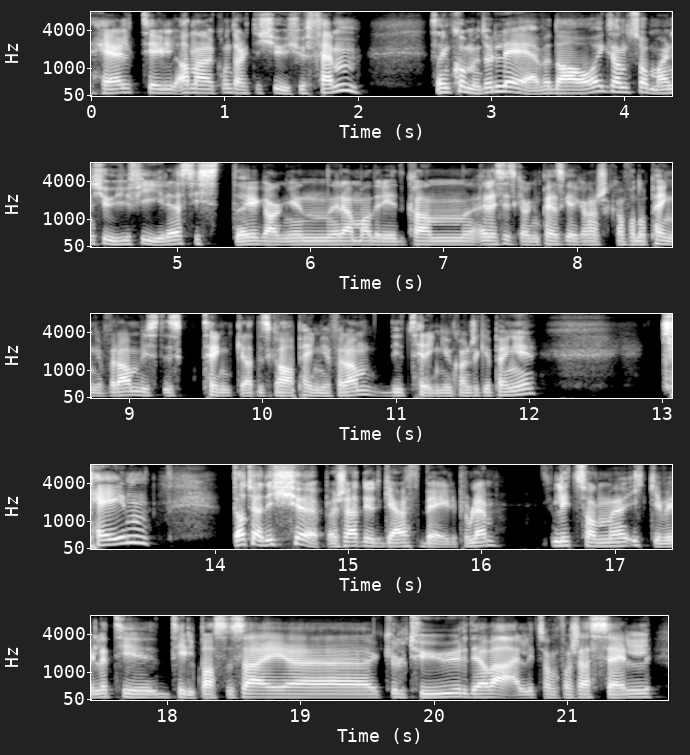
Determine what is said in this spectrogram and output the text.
Helt til Han har kontrakt til 2025. Så den kommer til å leve da òg. Sommeren 2024, siste gangen Real Madrid kan Eller siste gang PSG kanskje kan få noe penger for ham, hvis de tenker at de skal ha penger for ham. De trenger jo kanskje ikke penger. Kane Da tror jeg de kjøper seg et nytt Gareth Bale-problem. Litt sånn med ikke ville tilpasse seg uh, kultur, det å være litt sånn for seg selv.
